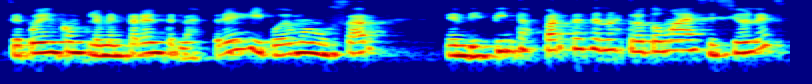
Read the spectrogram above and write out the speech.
se pueden complementar entre las tres y podemos usar en distintas partes de nuestra toma de decisiones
